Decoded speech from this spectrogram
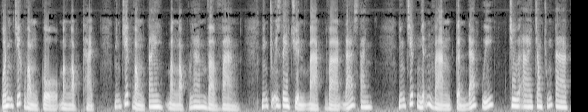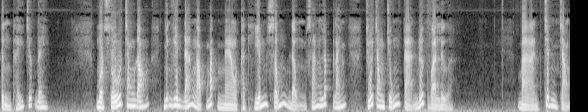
Có những chiếc vòng cổ bằng ngọc thạch, những chiếc vòng tay bằng ngọc lam và vàng, những chuỗi dây chuyền bạc và đá xanh, những chiếc nhẫn vàng cần đá quý chưa ai trong chúng ta từng thấy trước đây. Một số trong đó, những viên đá ngọc mắt mèo thật hiếm sống động sáng lấp lánh, chứa trong chúng cả nước và lửa. Bà trân trọng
